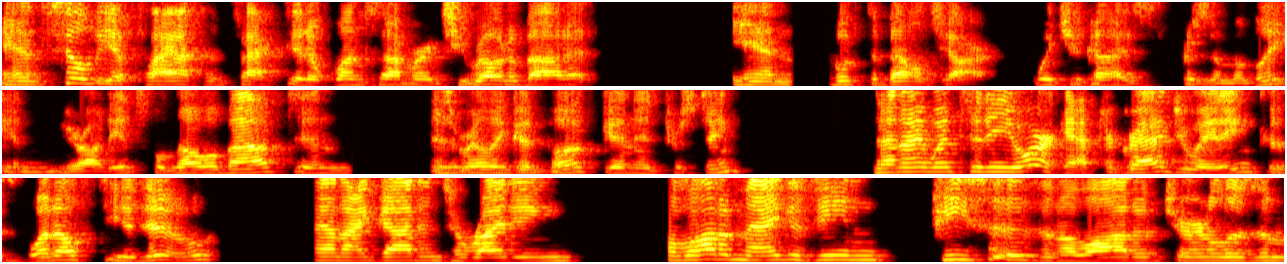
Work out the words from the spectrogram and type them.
And Sylvia Plath, in fact, did it one summer, and she wrote about it in book The Bell Jar, which you guys presumably and your audience will know about, and is a really good book and interesting. Then I went to New York after graduating because what else do you do? And I got into writing a lot of magazine pieces and a lot of journalism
